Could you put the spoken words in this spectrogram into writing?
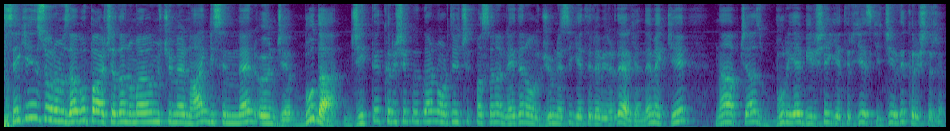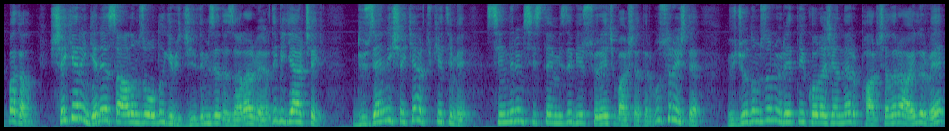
8. sorumuzda bu parçada numaralanmış cümlelerin hangisinden önce bu da ciltte kırışıklıkların ortaya çıkmasına neden olur cümlesi getirilebilir derken demek ki ne yapacağız? Buraya bir şey getireceğiz ki cildi kırıştıracak. Bakalım. Şekerin genel sağlığımıza olduğu gibi cildimize de zarar verdiği bir gerçek. Düzenli şeker tüketimi sindirim sistemimizde bir süreç başlatır. Bu süreçte vücudumuzun ürettiği kolajenler parçalara ayrılır ve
